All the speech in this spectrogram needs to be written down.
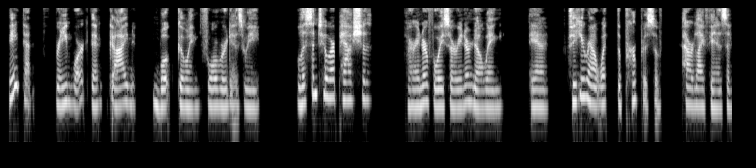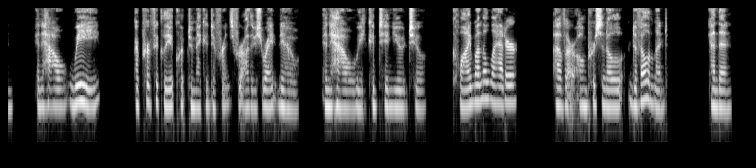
create that framework, that guide book going forward as we listen to our passion, our inner voice, our inner knowing, and figure out what the purpose of our life is and, and how we are perfectly equipped to make a difference for others right now and how we continue to climb on the ladder of our own personal development and then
